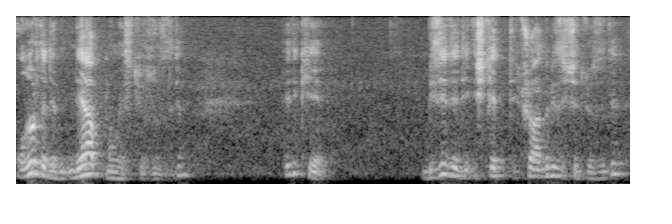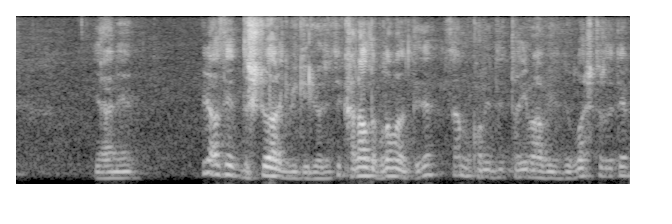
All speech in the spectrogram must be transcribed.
Olur dedim. Ne yapmamı istiyorsunuz dedim. Dedi ki bizi dedi işletti. Şu anda biz işletiyoruz dedi. Yani biraz dedi dışlıyorlar gibi geliyor dedi. Kanalda bulamadık dedi. Sen bu konuyu dedi, Tayyip abi dedi ulaştır dedi.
